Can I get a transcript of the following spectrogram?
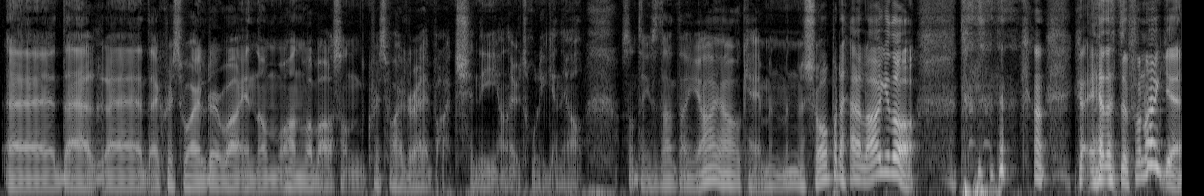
Uh, der, uh, der, Chris Wilder var innom, og han var bare sånn Chris Wilder er bare et geni, han er utrolig genial. Og sånne ting, så tenkte jeg ja, ja, ok, men, men se på det her laget, da! hva, hva, er dette for noe?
